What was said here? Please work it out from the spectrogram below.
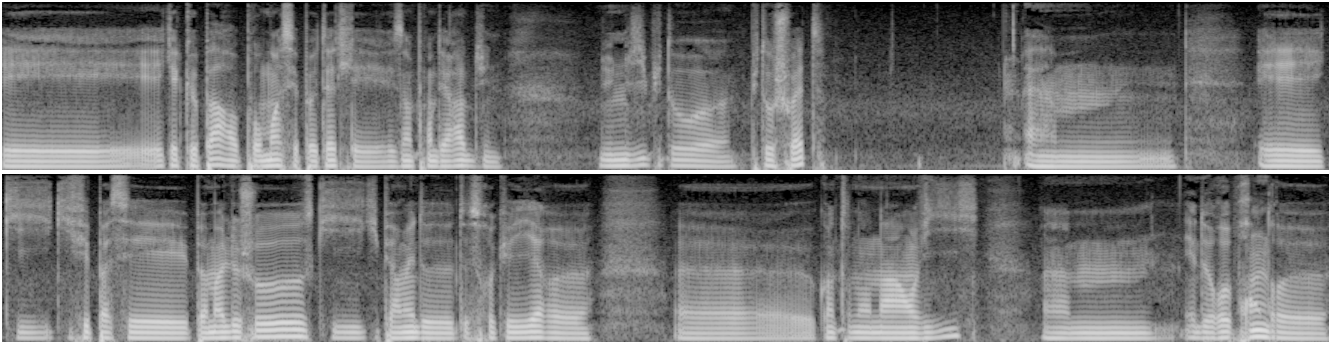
Et, quelque part pour moi c'est peut-être les, impondérables d'une d'une vie plutôt euh, plutôt chouette. Euh, et qui, qui, fait passer pas mal de choses qui, qui permet de, de, se recueillir quand on en a envie et de reprendre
